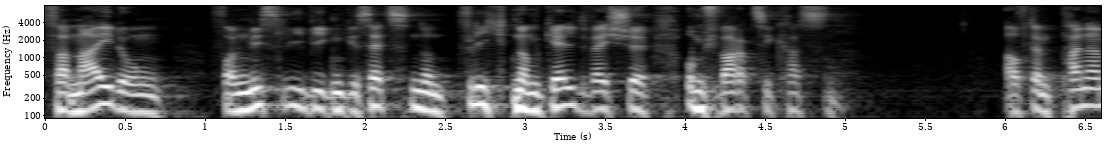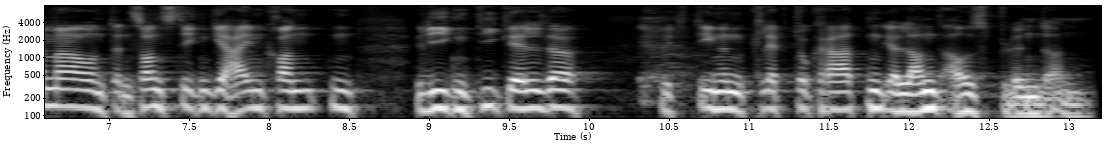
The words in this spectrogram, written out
Vermeidung von missliebigen Gesetzen und Pflichten, um Geldwäsche, um schwarze Kassen. Auf den Panama und den sonstigen Geheimkonten liegen die Gelder, mit denen Kleptokraten ihr Land ausplündern.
